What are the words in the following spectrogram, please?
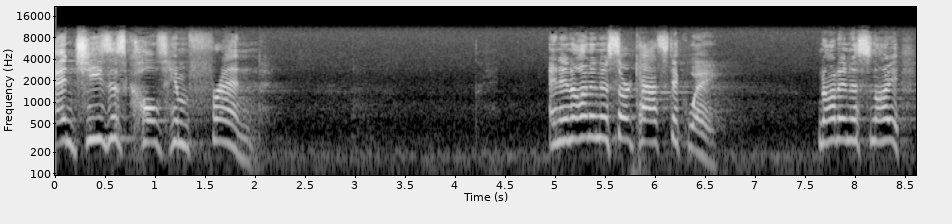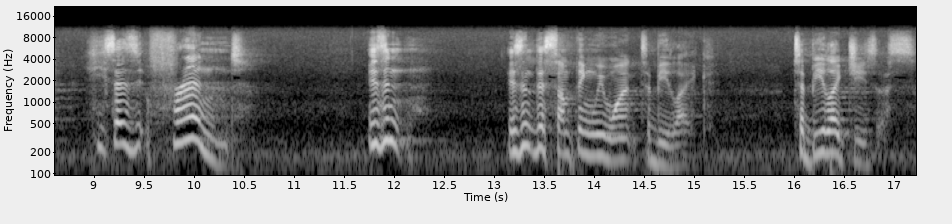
and Jesus calls him friend. And not in a sarcastic way, not in a snotty, he says, friend. Isn't, isn't this something we want to be like? To be like Jesus.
